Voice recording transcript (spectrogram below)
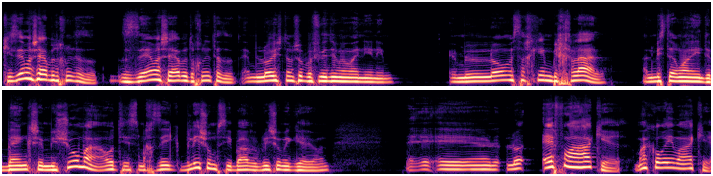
כי זה מה שהיה בתוכנית הזאת. זה מה שהיה בתוכנית הזאת. הם לא השתמשו בפיודים המעניינים. הם לא משחקים בכלל על מיסטר מאני דה בנק שמשום מה אוטיס מחזיק בלי שום סיבה ובלי שום היגיון. אה, אה, לא, איפה ההאקר? מה קורה עם ההאקר?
